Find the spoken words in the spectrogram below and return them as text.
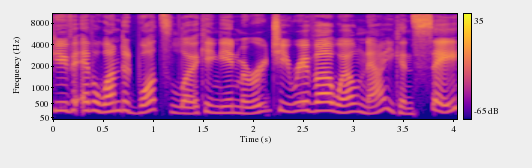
you've ever wondered what's lurking in Maroochy River, well, now you can see.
